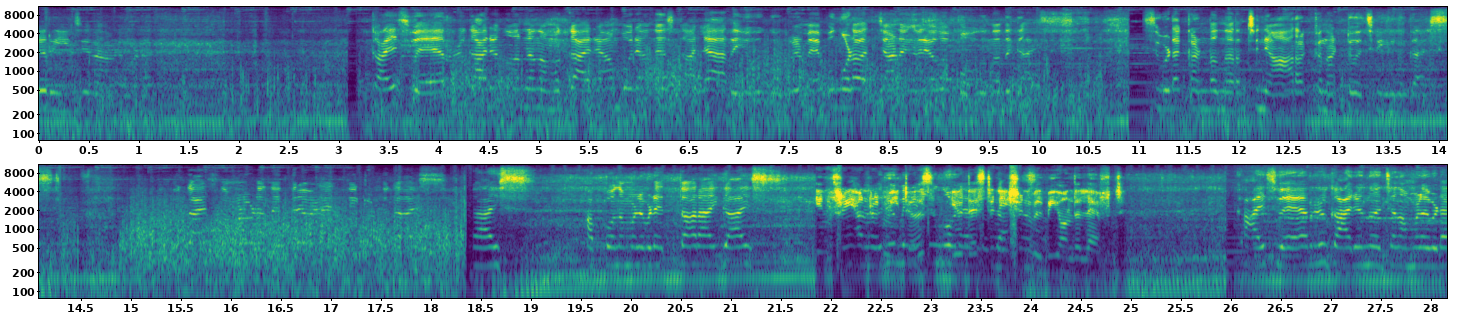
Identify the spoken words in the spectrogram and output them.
ആ ഒരു റീജിയനാണ് ഇവിടെ. കാഴ്ച വേറൊരു കാര്യം എന്ന് പറഞ്ഞാൽ നമുക്ക് അരാമ്പൂരം എന്ന സ്ഥലം അറിയൂ? ഗൂഗിൾ മാപ്പും കൂടെ വെച്ചാണ് എങ്ങനെയൊക്കെ പോകുന്നത് ഗൈസ് ഇവിടെ കണ്ടോ? നിറച്ച് ഞാറൊക്കെ നട്ടു വെച്ചിരിക്കുന്നു ഗൈസ് ഗൈസ് നമ്മളിവിടെ നിദ്രവിടെ എത്തിയിട്ടുണ്ട് ഗൈസ് ഗൈസ് അപ്പോൾ നമ്മളിവിടെ എത്താറായി guys In 300 meters, your destination will be on the left. Guys വേറൊരു കാര്യം എന്ന് വെച്ചാൽ നമ്മളിവിടെ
